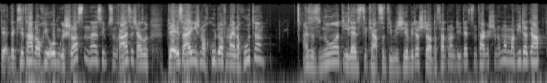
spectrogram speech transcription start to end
der, der Xetra hat auch hier oben geschlossen, ne, 17.30, also der ist eigentlich noch gut auf meiner Route. Es ist nur die letzte Kerze, die mich hier wieder stört. Das hat man die letzten Tage schon immer mal wieder gehabt.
